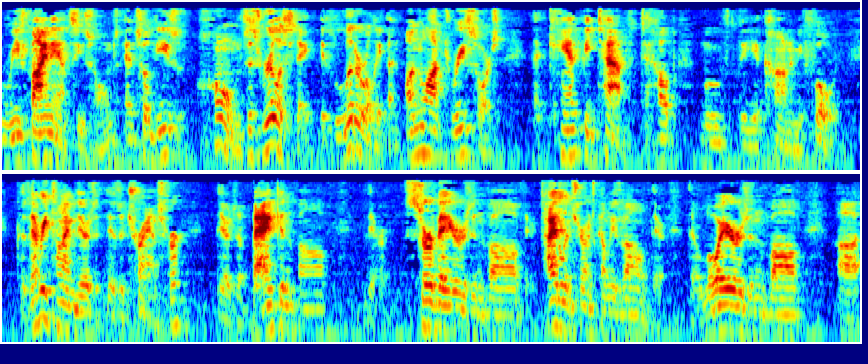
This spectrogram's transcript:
refinance these homes, and so these homes, this real estate, is literally an unlocked resource that can't be tapped to help move the economy forward. Because every time there's a, there's a transfer, there's a bank involved, there are surveyors involved, there are title insurance companies involved, there, there are lawyers involved, uh,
